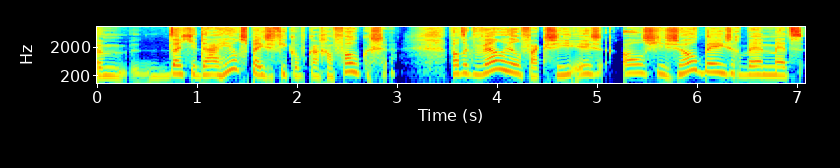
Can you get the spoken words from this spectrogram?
Um, dat je daar heel specifiek op kan gaan focussen. Wat ik wel heel vaak zie is als je zo bezig bent met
